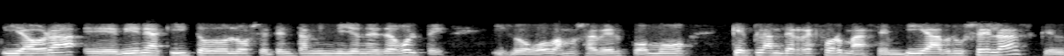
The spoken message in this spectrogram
y ahora eh, viene aquí todos los 70.000 millones de golpe. Y luego vamos a ver cómo qué plan de reformas envía a Bruselas, que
